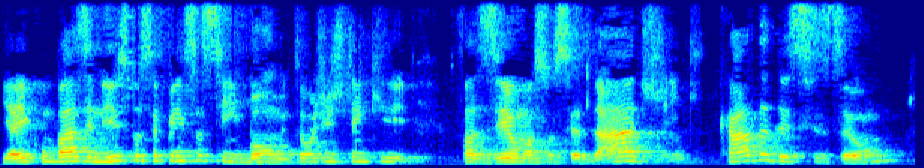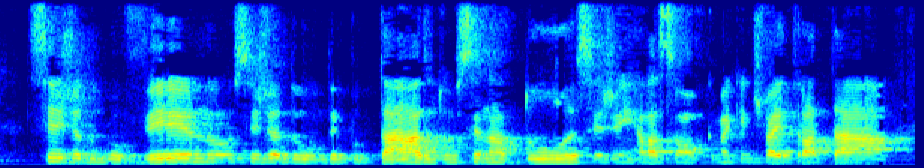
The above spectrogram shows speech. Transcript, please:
E aí, com base nisso, você pensa assim: bom, então a gente tem que fazer uma sociedade em que cada decisão seja do governo, seja do deputado, de um senador, seja em relação a como é que a gente vai tratar,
